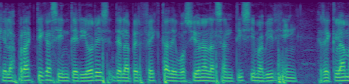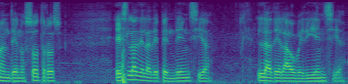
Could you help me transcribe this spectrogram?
que las prácticas interiores de la perfecta devoción a la Santísima Virgen reclaman de nosotros es la de la dependencia, la de la obediencia.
